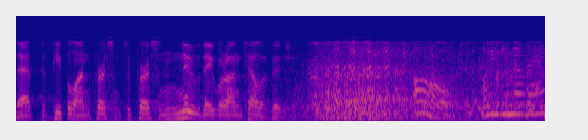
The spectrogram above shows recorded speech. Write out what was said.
that the people on Person to Person knew they were on television. Oh. Oh, didn't you know that?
